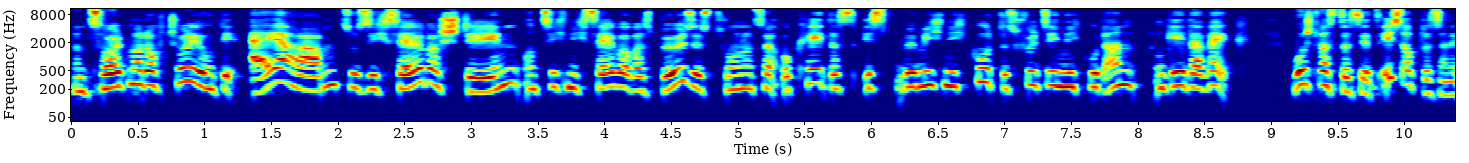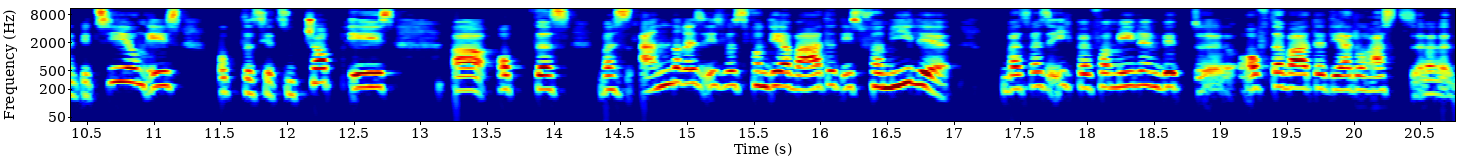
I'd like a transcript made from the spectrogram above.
dann sollte man doch, Entschuldigung, die Eier haben, zu sich selber stehen und sich nicht selber was Böses tun und sagen, okay, das ist für mich nicht gut, das fühlt sich nicht gut an geh da weg. Wurscht, was das jetzt ist, ob das eine Beziehung ist, ob das jetzt ein Job ist, äh, ob das was anderes ist, was von dir erwartet ist, Familie. Was weiß ich, bei Familien wird äh, oft erwartet, ja, du hast, äh,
